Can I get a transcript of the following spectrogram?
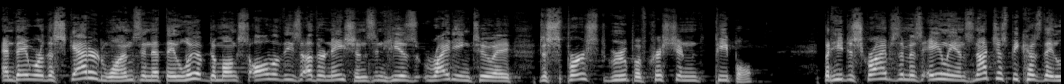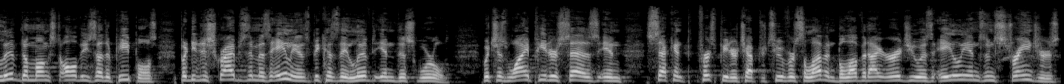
and they were the scattered ones in that they lived amongst all of these other nations, and he is writing to a dispersed group of Christian people but he describes them as aliens not just because they lived amongst all these other peoples, but he describes them as aliens because they lived in this world. Which is why Peter says in second, first Peter chapter 2 verse 11, Beloved, I urge you as aliens and strangers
